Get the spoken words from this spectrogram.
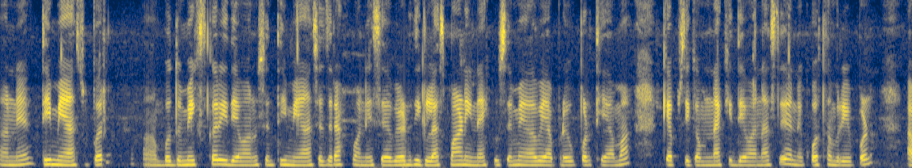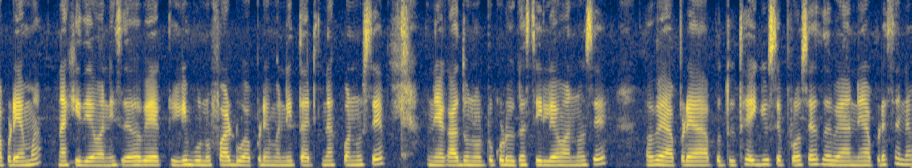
અને ધીમી આંચ ઉપર બધું મિક્સ કરી દેવાનું છે ધીમી આંચ જ રાખવાની છે. હવે અડધી ગ્લાસ પાણી નાખ્યું છે મેં. હવે આપણે ઉપરથી આમાં કેપ્સિકમ નાખી દેવાના છે અને કોથમરી પણ આપણે એમાં નાખી દેવાની છે. હવે એક લીંબુનું ફાડું આપણે એમાં નિતારી નાખવાનું છે અને એક આદુનો ટુકડો ઘસી લેવાનો છે. હવે આપણે આ બધું થઈ ગયું છે પ્રોસેસ હવે આને આપણે છે ને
